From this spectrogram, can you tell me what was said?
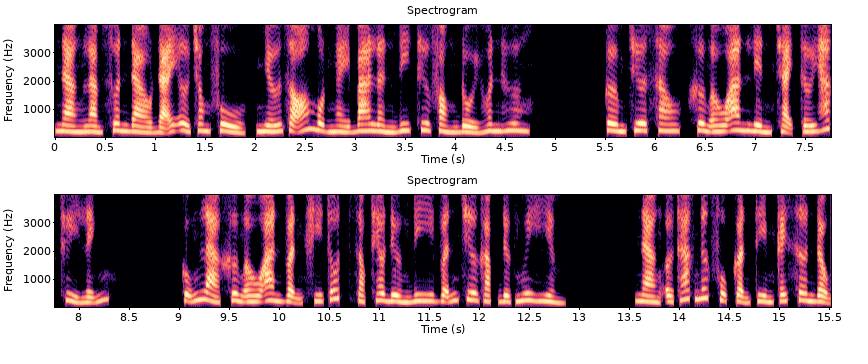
Nàng làm xuân đào đãi ở trong phủ, nhớ rõ một ngày ba lần đi thư phòng đổi huân hương. Cơm trưa sau, Khương Âu An liền chạy tới Hắc Thủy Lĩnh. Cũng là Khương Âu An vận khí tốt dọc theo đường đi vẫn chưa gặp được nguy hiểm. Nàng ở thác nước phụ cận tìm cái sơn động,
